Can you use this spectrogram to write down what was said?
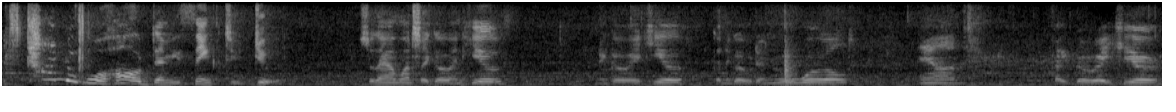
it's kind of more hard than you think to do it. So then once I go in here, I go right here, gonna go to New World, and I go right here,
